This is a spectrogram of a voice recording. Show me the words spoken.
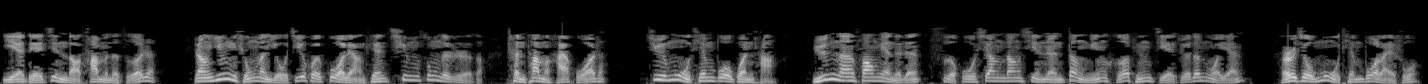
也得尽到他们的责任，让英雄们有机会过两天轻松的日子，趁他们还活着。据穆天波观察，云南方面的人似乎相当信任邓明和平解决的诺言，而就穆天波来说，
